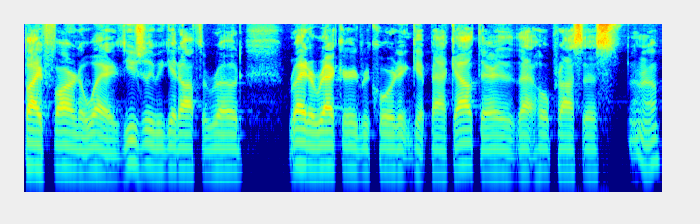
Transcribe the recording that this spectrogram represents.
by far and away. Usually we get off the road, write a record, record it, and get back out there. That whole process, I don't know,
